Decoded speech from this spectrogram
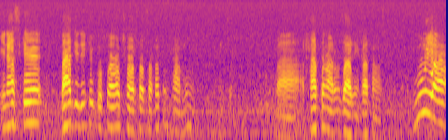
این است که بعد دیده که گفته آقا 400 صفحتون تموم میشه. و خط مرحوم زرین خط هم هست. گویا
